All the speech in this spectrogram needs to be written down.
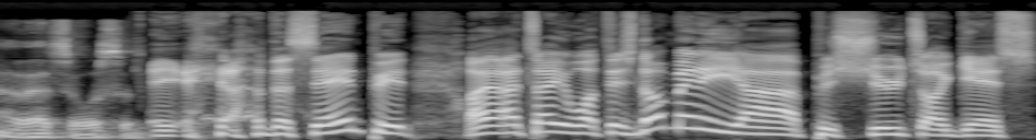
Oh, that's awesome. the sandpit. I, I tell you what, there's not many uh, pursuits, I guess,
